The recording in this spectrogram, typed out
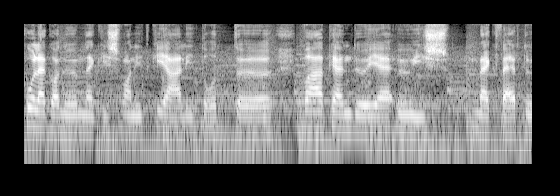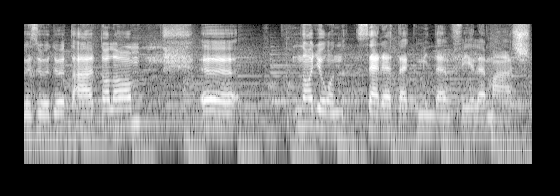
kolléganőmnek is van itt kiállított válkendője, ő is megfertőződött általam nagyon szeretek mindenféle mást,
